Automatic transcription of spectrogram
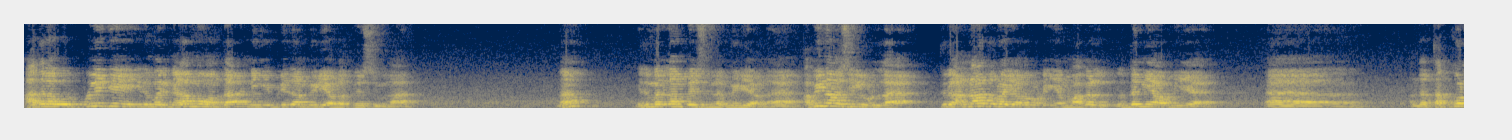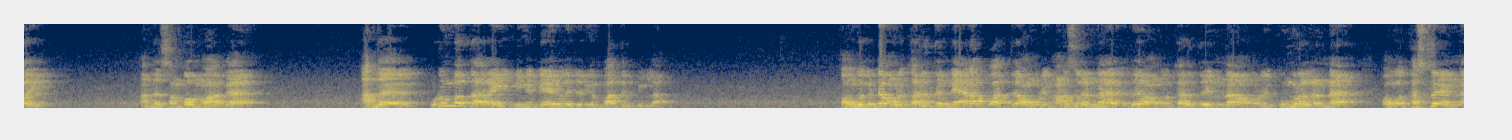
அதுல ஒரு பிள்ளைக்கு இது மாதிரி நிலைமை வந்தா நீங்க இப்படிதான் மீடியாவில் பேசுவீங்களா? ஆ? இது மாதிரி தான் பேசுவீங்களா மீடியாவில்? அவினாசியில் உள்ள திரு அண்ணாதுரை அவருடைய மகள் ரிதன்யாவுடைய அந்த தற்கொலை அந்த சம்பவமாக அந்த குடும்பத்தாரை நீங்க நேரில் இது வரைக்கும் பார்த்துருப்பீங்களா? அவங்க கிட்ட அவங்களுடைய கருத்தை நேரா பார்த்து அவங்களுடைய மனசுல என்ன இருக்குது அவங்க கருத்து என்ன அவங்களுடைய குமுறல் என்ன அவங்க கஷ்டம் என்ன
